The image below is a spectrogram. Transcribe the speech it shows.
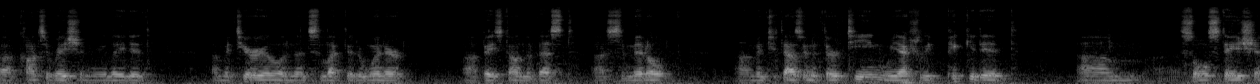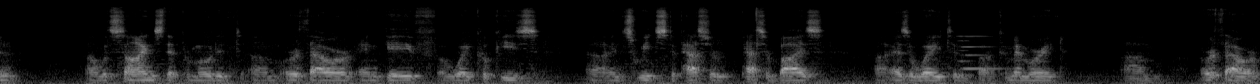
uh, conservation-related uh, material and then selected a winner uh, based on the best uh, submittal. Um, in 2013, we actually picketed um, Seoul Station with signs that promoted um, Earth Hour and gave away cookies and sweets to passer passerbys as a way to commemorate um, Earth Hour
